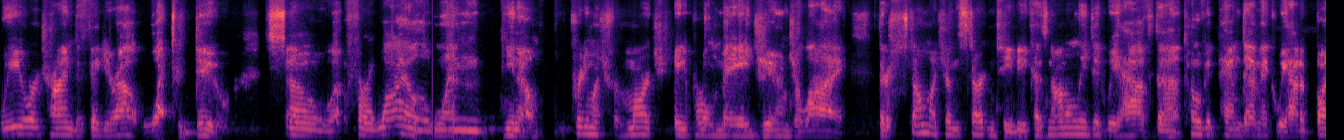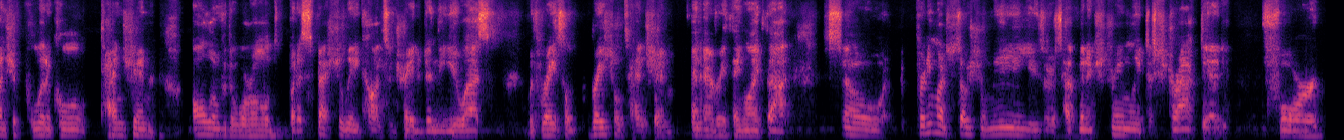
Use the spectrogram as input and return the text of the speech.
we were trying to figure out what to do. So uh, for a while, when you know pretty much from March, April, May, June, July. There's so much uncertainty because not only did we have the COVID pandemic, we had a bunch of political tension all over the world, but especially concentrated in the US with racial racial tension and everything like that. So pretty much social media users have been extremely distracted for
